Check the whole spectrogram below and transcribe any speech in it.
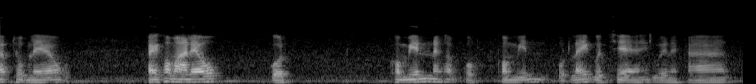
รับชมแล้ว ใครเข้ามาแล้วกดคอมเมนต์นะครับ กดคอมเมนต์กดไลค์กดแชร์ให้ด้วยนะครับ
